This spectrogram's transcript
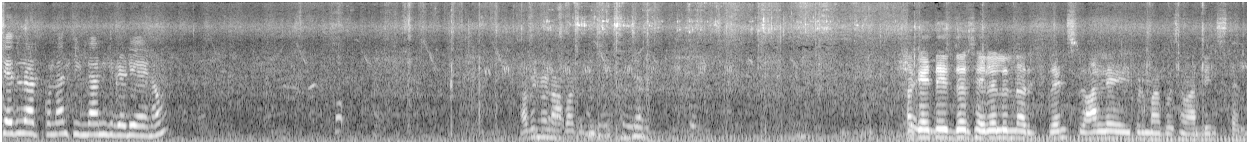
చేతులు కట్టుకున్నాం తినడానికి రెడీ అయినాం అవి నేను ఆపాకు ఇద్దరు శైలలు ఉన్నారు ఫ్రెండ్స్ వాళ్ళే ఇప్పుడు మా కోసం వడ్డించుతారు.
